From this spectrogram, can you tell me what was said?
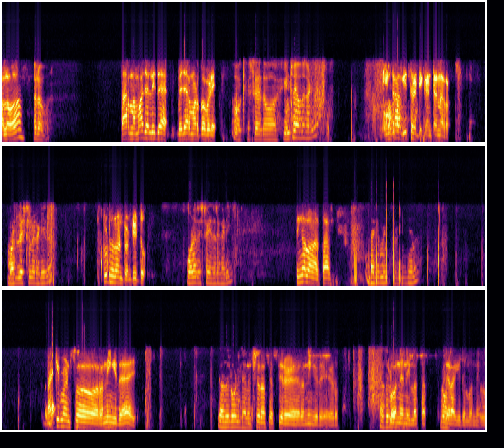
ಹಲೋ? ಹಲೋ. ಸರ್ ನಮಾಜಲ್ಲಿದೆ ಬೇಜಾರು ಮಾಡ್ಕೋಬೇಡಿ. ಓಕೆ ಸರ್ ಅದು ಇಂಟ್ರಾ ಯಾವ್ದು ಗಾಡಿ? Intra V thirty container model ಎಷ್ಟನ್ನ ಗಾಡಿ ಇದೆ? Two thousand twenty two owner ಎಷ್ಟಾಗಿದ್ದಾರೆ ಗಾಡಿ? ಸಿಂಗಲ್ ಓನರ್ ಸರ್ ಡಾಕ್ಯುಮೆಂಟ್ಸ್ ಇದೆಯಾ? ಡಾಕ್ಯುಮೆಂಟ್ಸ್ ರನ್ನಿಂಗ್ ಇದೆ. ಯಾವುದು ಲೋನ್ ಇದೆ? ಇನ್ಶೂರೆನ್ಸ್ ಎಫ್ ಸಿ ರನ್ನಿಂಗ್ ಇದೆ ಎರಡು. ಯಾವುದು ಲೋನ್ ಏನಿಲ್ಲ ಸರ್ ಕ್ಲಿಯರ್ ಆಗಿದೆ ಲೋನ್ ಎಲ್ಲ.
